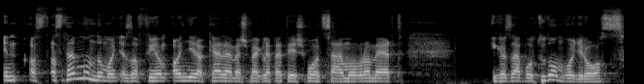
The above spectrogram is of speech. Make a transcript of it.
én azt, azt nem mondom, hogy ez a film annyira kellemes meglepetés volt számomra, mert igazából tudom, hogy rossz,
